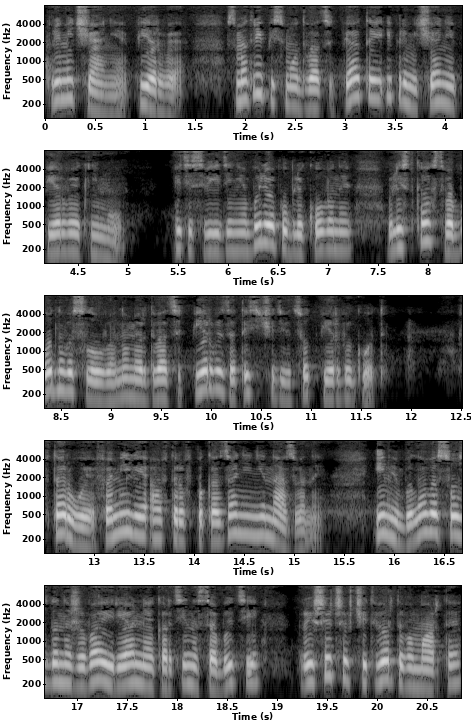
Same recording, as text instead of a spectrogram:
Примечание. Первое. Смотри письмо 25 и примечание первое к нему. Эти сведения были опубликованы в листках «Свободного слова» номер 21 за 1901 год. Второе. Фамилии авторов показаний не названы. Ими была воссоздана живая и реальная картина событий, происшедших 4 марта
